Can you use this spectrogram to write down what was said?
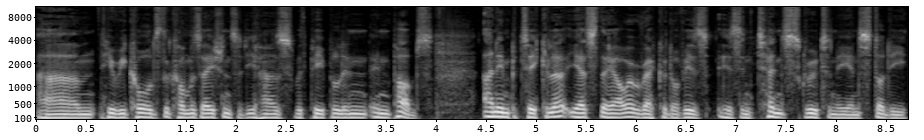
Um, he records the conversations that he has with people in, in pubs. And in particular, yes, they are a record of his, his intense scrutiny and study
